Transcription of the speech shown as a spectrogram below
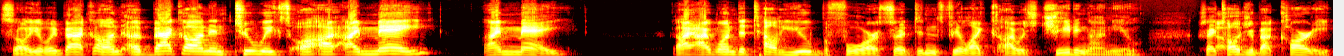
So you'll be back on uh, back on in two weeks. Or I, I may, I may. I, I wanted to tell you before, so it didn't feel like I was cheating on you, because I told you about Cardi.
